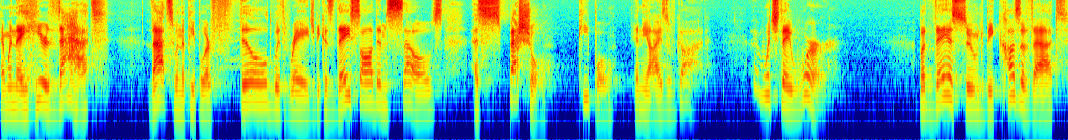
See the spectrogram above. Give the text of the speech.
And when they hear that, that's when the people are filled with rage because they saw themselves as special people in the eyes of God, which they were. But they assumed because of that,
